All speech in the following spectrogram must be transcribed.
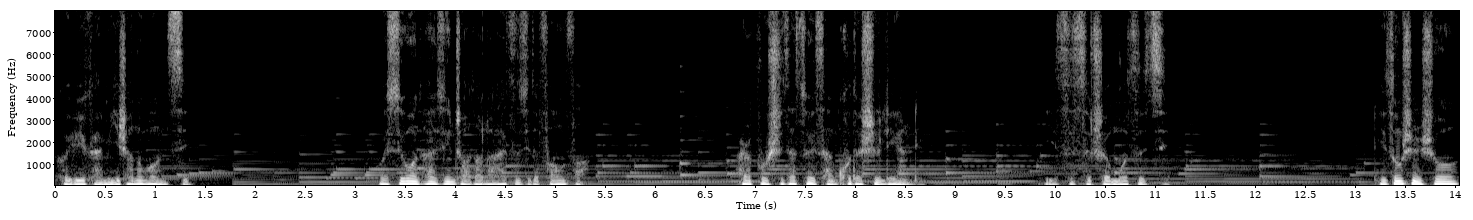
和欲盖弥彰的忘记。我希望他已经找到了爱自己的方法，而不是在最残酷的试炼里一次次折磨自己。李宗盛说：“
